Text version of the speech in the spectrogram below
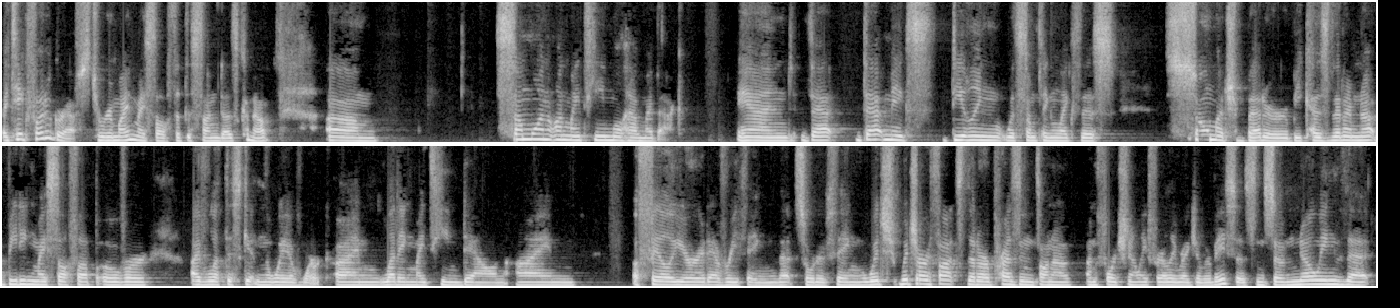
I take photographs to remind myself that the sun does come out. Um, someone on my team will have my back. And that that makes dealing with something like this so much better because then I'm not beating myself up over I've let this get in the way of work. I'm letting my team down. I'm a failure at everything, that sort of thing, which which are thoughts that are present on a unfortunately fairly regular basis. And so knowing that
